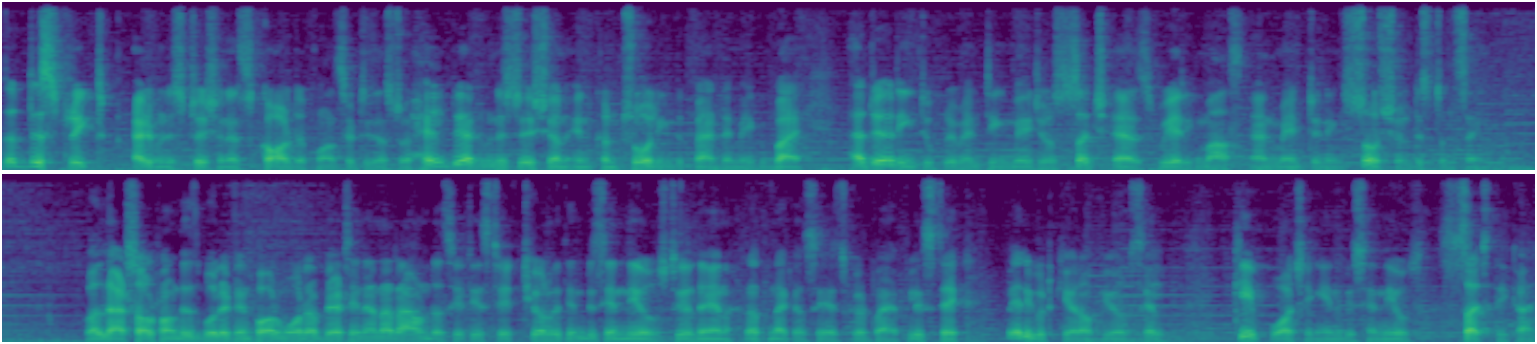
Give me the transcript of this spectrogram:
The district administration has called upon citizens to help the administration in controlling the pandemic by adhering to preventing measures such as wearing masks and maintaining social distancing. Well, that's all from this bulletin. For more updates in and around the city, stay tuned with INBCN News. Till then, Ratnaka says goodbye. Please take very good care of yourself. Keep watching INBCN News. Sach dikhaye,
